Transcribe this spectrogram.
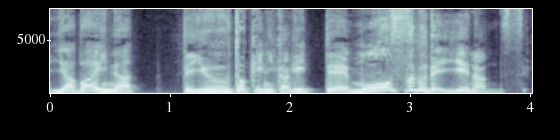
やばいなっていう時に限って、もうすぐで家なんですよ。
